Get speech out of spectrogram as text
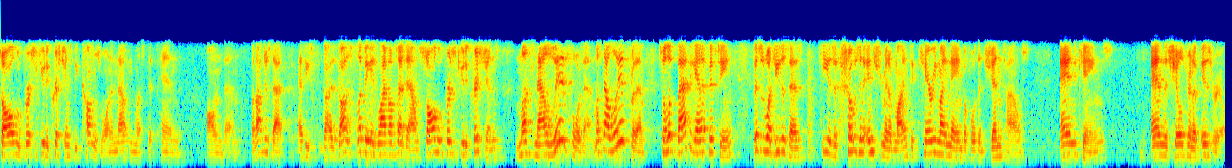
Saul, who persecuted Christians, becomes one, and now he must depend on them. But not just that as, he's, as God is flipping his life upside down, Saul, who persecuted Christians, must now live for them, must now live for them. So look back again at 15. This is what Jesus says He is a chosen instrument of mine to carry my name before the Gentiles and kings and the children of Israel.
